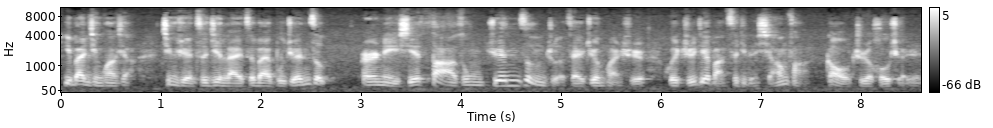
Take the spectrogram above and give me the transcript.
一般情况下，竞选资金来自外部捐赠，而那些大宗捐赠者在捐款时会直接把自己的想法告知候选人，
